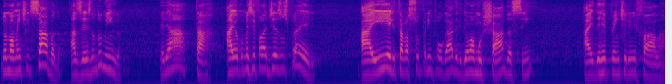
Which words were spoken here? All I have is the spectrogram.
Normalmente de sábado, às vezes no domingo. Ele: Ah, tá. Aí eu comecei a falar de Jesus para ele. Aí ele estava super empolgado, ele deu uma murchada assim. Aí de repente ele me fala:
